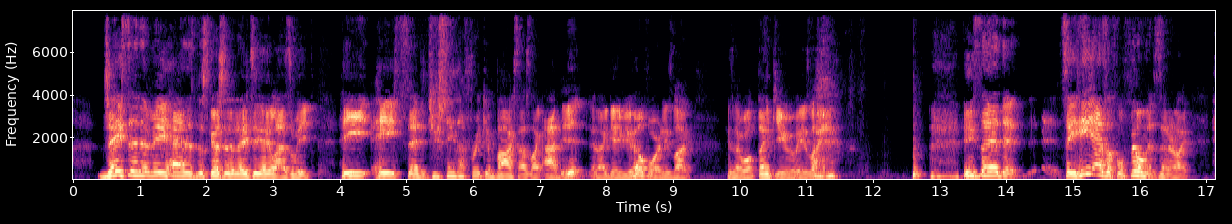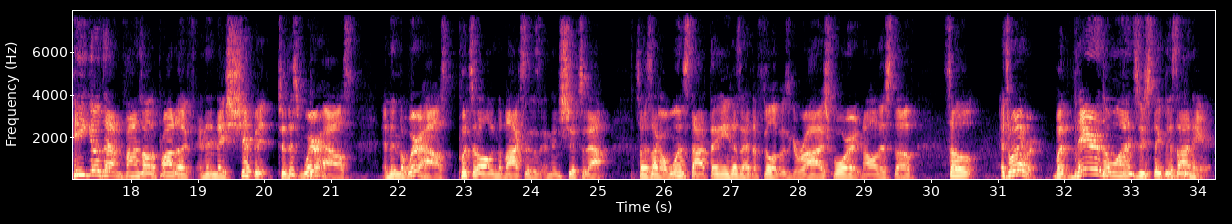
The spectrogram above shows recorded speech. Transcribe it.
Jason and me had this discussion at ATA last week. He he said, "Did you see the freaking box?" I was like, "I did," and I gave you hell for it. He's like, he's like, "Well, thank you." He's like, he said that. See, he has a fulfillment center. Like he goes out and finds all the products, and then they ship it to this warehouse and then the warehouse puts it all in the boxes and then ships it out. So it's like a one-stop thing. He doesn't have to fill up his garage for it and all this stuff. So it's whatever. But they're the ones who stick this on here.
